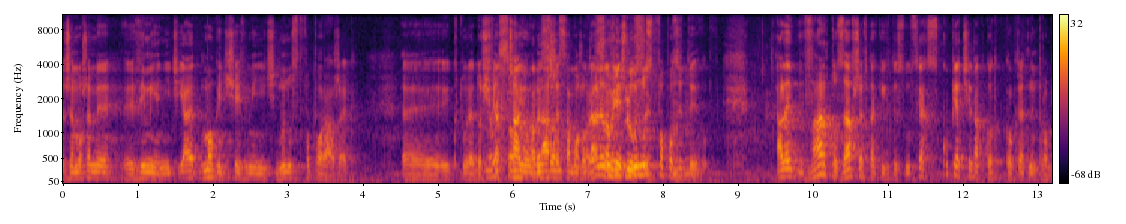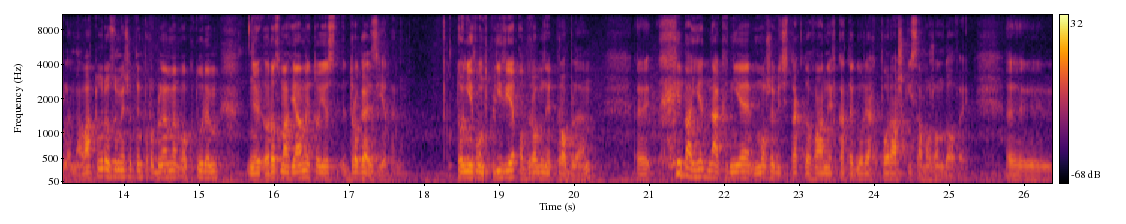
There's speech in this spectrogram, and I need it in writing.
że możemy wymienić, ja mogę dzisiaj wymienić mnóstwo porażek, które doświadczają ale nasze są- samorządy, ale ale są również plusy. mnóstwo pozytywów. Ale warto zawsze w takich dyskusjach skupiać się nad ko- konkretnym problemem. A tu rozumiem, że tym problemem, o którym y, rozmawiamy, to jest droga S1. To niewątpliwie ogromny problem. Y, Chyba jednak nie może być traktowany w kategoriach porażki samorządowej. Y,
